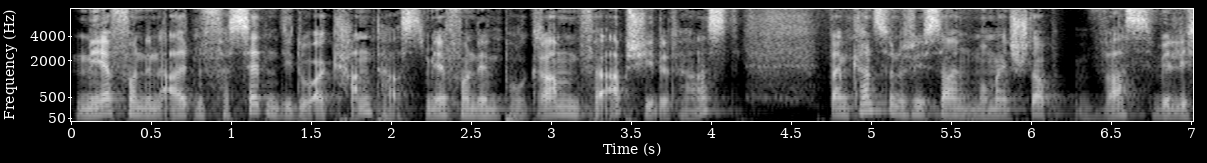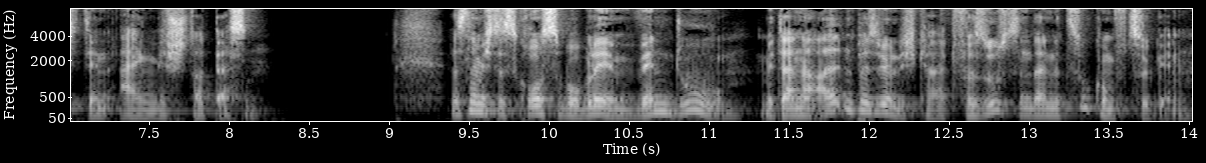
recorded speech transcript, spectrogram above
mehr von den alten Facetten, die du erkannt hast, mehr von den Programmen verabschiedet hast, dann kannst du natürlich sagen, Moment, stopp, was will ich denn eigentlich stattdessen? Das ist nämlich das große Problem. Wenn du mit deiner alten Persönlichkeit versuchst, in deine Zukunft zu gehen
